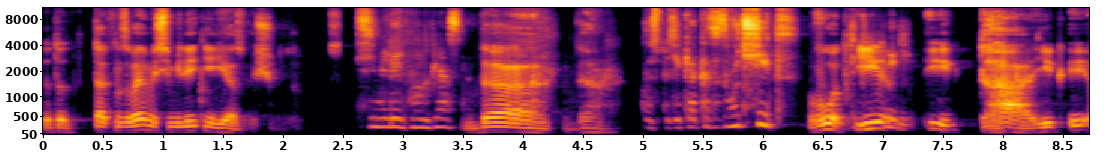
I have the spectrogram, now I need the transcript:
Это так называемая семилетняя язва еще. называется. Семилетний ясно. Да, да. Господи, как это звучит. Вот, и, и да, и, и-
